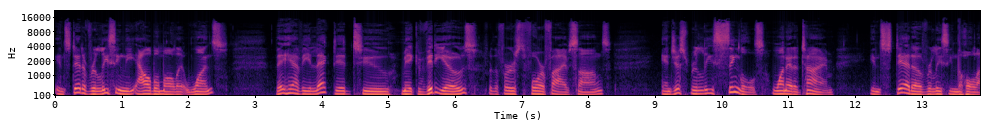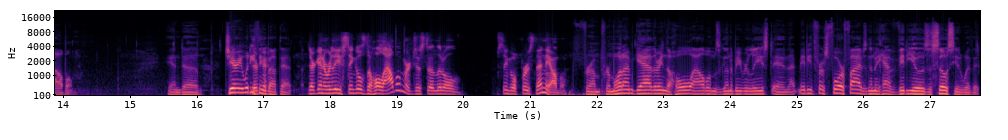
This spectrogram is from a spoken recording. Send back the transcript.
instead of releasing the album all at once, they have elected to make videos for the first four or five songs and just release singles one at a time instead of releasing the whole album. And uh, Jerry, what do you They're think gonna- about that? They're going to release singles the whole album or just a little single first, then the album? From from what I'm gathering, the whole album is going to be released, and maybe the first four or five is going to have videos associated with it.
